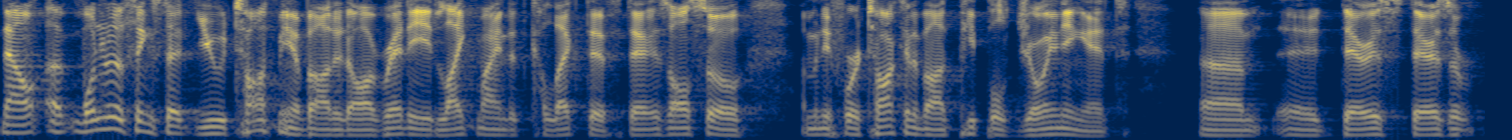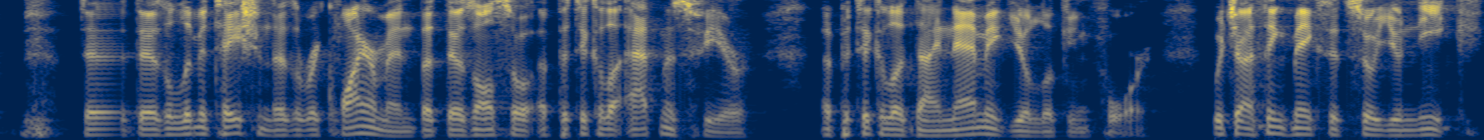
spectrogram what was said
Now, uh, one of the things that you taught me about it already, like minded collective, there is also, I mean, if we're talking about people joining it, um, uh, there is there's a there, there's a limitation, there's a requirement, but there's also a particular atmosphere, a particular dynamic you're looking for, which I think makes it so unique.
